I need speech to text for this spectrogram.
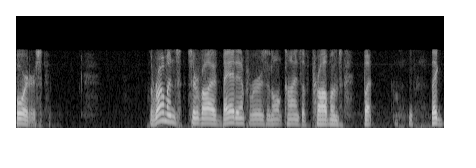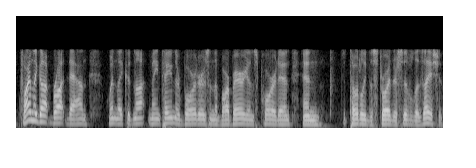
borders. The Romans survived bad emperors and all kinds of problems, but they finally got brought down when they could not maintain their borders and the barbarians poured in and totally destroyed their civilization.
